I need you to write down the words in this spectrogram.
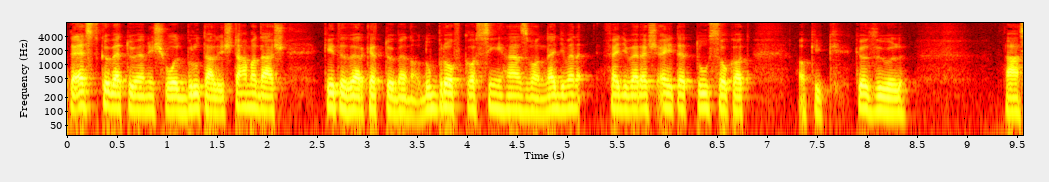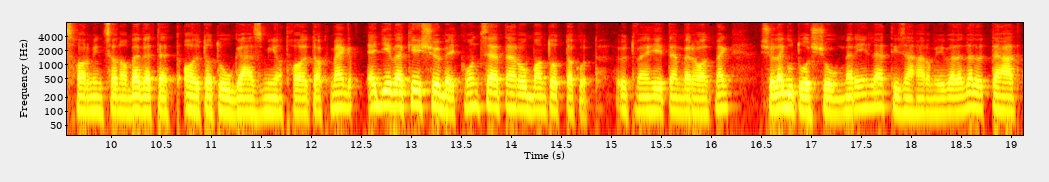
de ezt követően is volt brutális támadás. 2002-ben a Dubrovka színházban 40 fegyveres ejtett túszokat, akik közül 130-an a bevetett altatógáz miatt haltak meg. Egy évvel később egy koncerten robbantottak, ott 57 ember halt meg, és a legutolsó merénylet 13 évvel ezelőtt, tehát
